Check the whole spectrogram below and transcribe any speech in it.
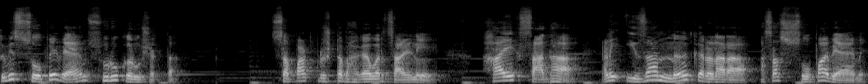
तुम्ही सोपे व्यायाम सुरू करू शकता. सपाट पृष्ठभागावर चालणे हा एक साधा आणि इजा न करणारा असा सोपा व्यायाम आहे.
